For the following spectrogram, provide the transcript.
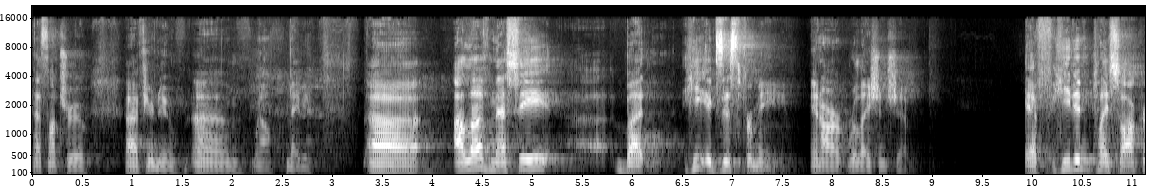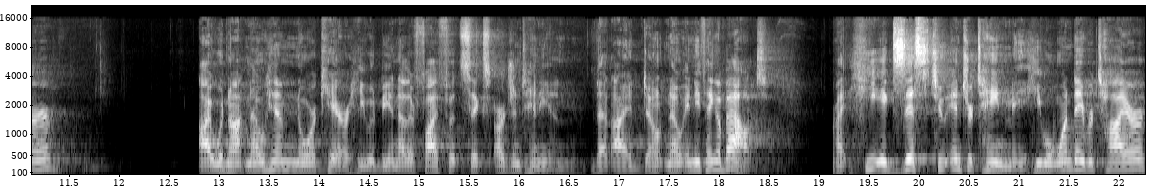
That's not true uh, if you're new. Um, well, maybe. Uh, I love Messi, uh, but he exists for me in our relationship. If he didn't play soccer, I would not know him nor care. He would be another five foot six Argentinian that I don't know anything about. Right? He exists to entertain me. He will one day retire,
